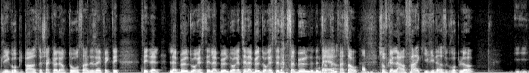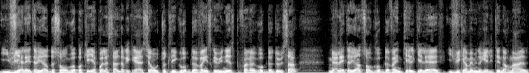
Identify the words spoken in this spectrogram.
tous les groupes ils passent là, chacun leur tour sans désinfecter. La, la bulle doit rester la bulle, doit, sais, la bulle doit rester dans sa bulle d'une certaine euh, façon. on- Sauf que l'enfant qui vit dans ce groupe-là, il, vit à l'intérieur de son groupe. OK, il n'y a pas la salle de récréation où tous les groupes de 20 se réunissent pour faire un groupe de 200. Mais à l'intérieur de son groupe de 20 quelques élèves, il vit quand même une réalité normale.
